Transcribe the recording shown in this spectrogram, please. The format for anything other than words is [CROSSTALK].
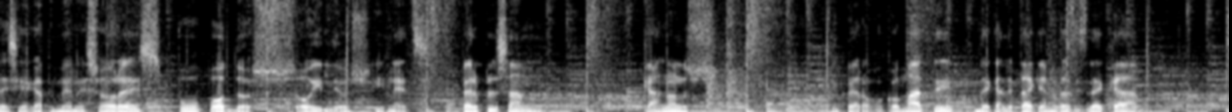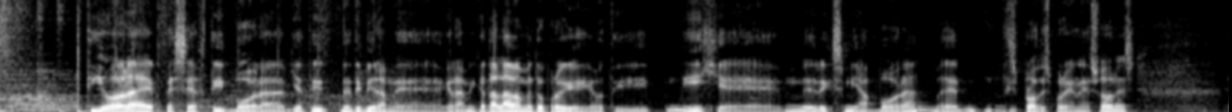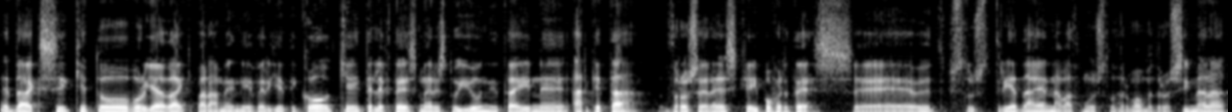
αυτές οι αγαπημένες ώρες που όντως ο ήλιος είναι έτσι. Purple Sun, Canons, υπέροχο κομμάτι, 10 λεπτάκια μετά τις 10. Τι ώρα έπεσε αυτή η μπόρα, γιατί δεν την πήραμε γραμμή. Καταλάβαμε το πρωί ότι είχε ρίξει μια μπόρα ε, τις πρώτες πρωινές ώρες Εντάξει και το βοριαδάκι παραμένει ευεργετικό και οι τελευταίες μέρες του Ιούνιου θα είναι αρκετά δροσερές και υποφερτές. Ε, στους 31 βαθμούς στο θερμόμετρο σήμερα,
